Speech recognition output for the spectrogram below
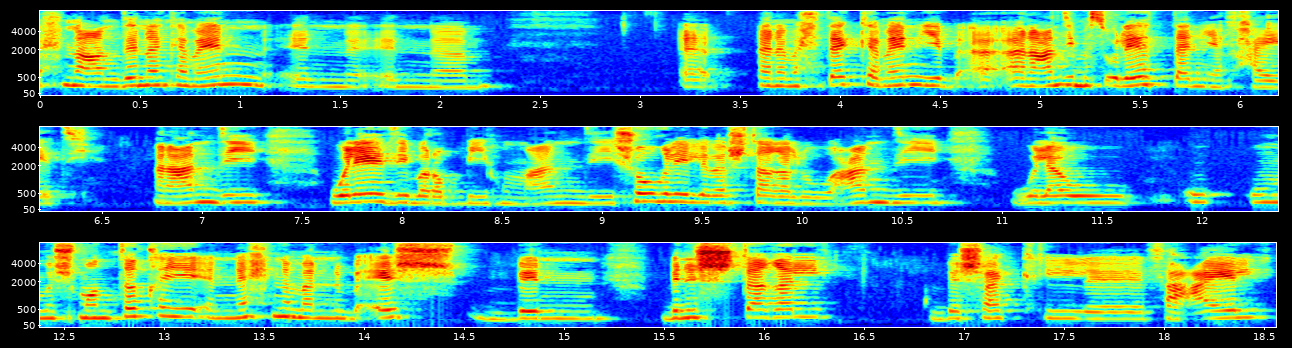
إحنا عندنا كمان ان إن أنا محتاج كمان يبقى أنا عندي مسؤوليات تانية في حياتي. أنا عندي ولادي بربيهم عندي شغلي اللي بشتغله عندي ولو ومش منطقي إن إحنا ما نبقاش بن بنشتغل بشكل فعال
